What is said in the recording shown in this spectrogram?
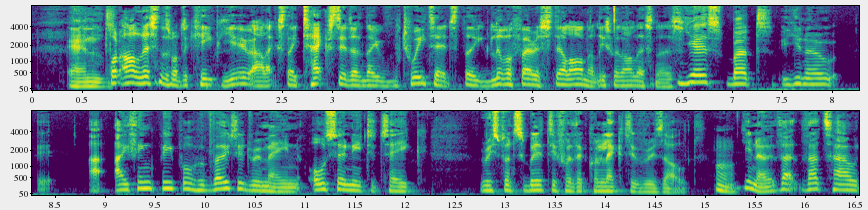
and But our listeners want to keep you, Alex. They texted and they tweeted. The love affair is still on, at least with our listeners. Yes, but you know, I, I think people who voted Remain also need to take responsibility for the collective result. Mm. You know that that's how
